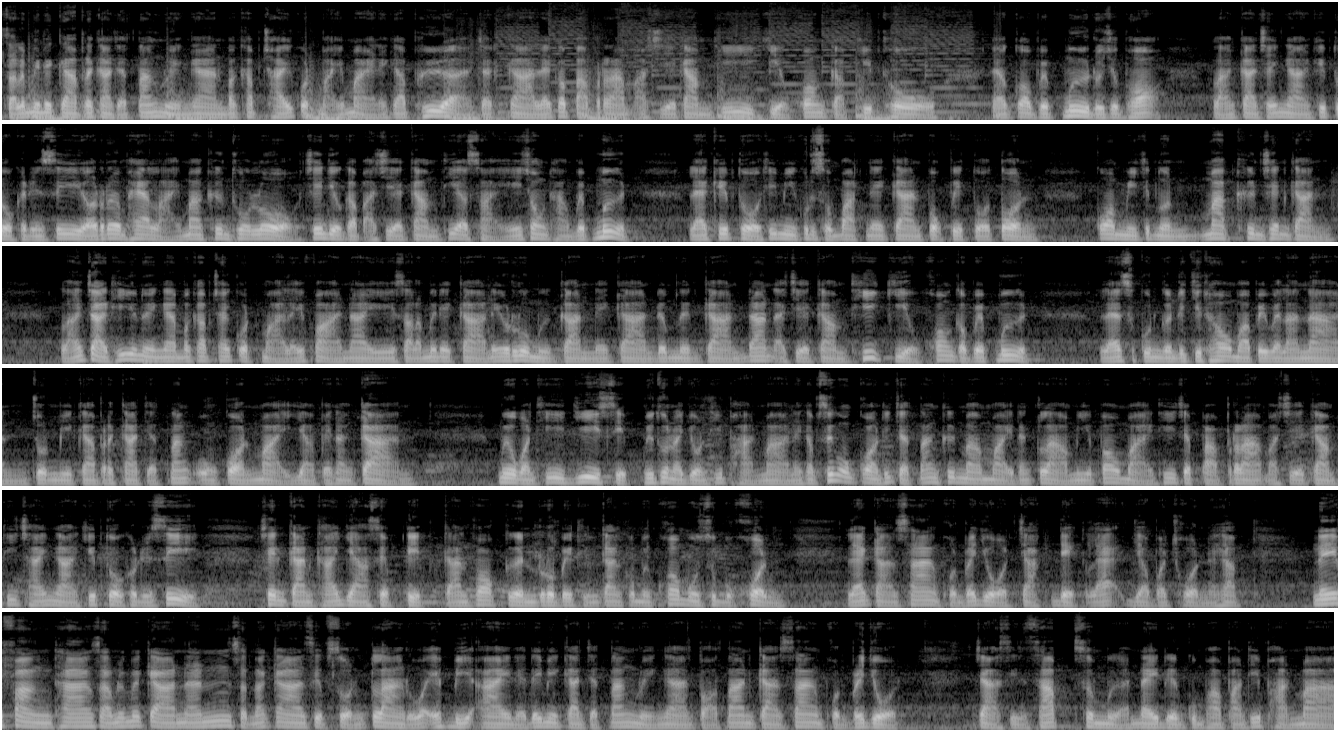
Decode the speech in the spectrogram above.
สหรัฐอเมริกาประกาศจะตั้งหน่วยงานบังคับใช้กฎหมายใหม่นะครับเพื่อจัดการและก็ปราบปรามอาชญากรรมที่เกี่ยวข้องกับคริปโต แล้วก็เว็บมืดโดยเฉพาะหลังการใช้งานคริปโตเคอเรนซีเริ่มแพร่หลายมากขึ้นทั่วโลก เช่นเดียวกับอาชญากรรมที่อาศัยช่องทางเว็บมืด และคริปโตที่มีคุณสมบัติในการปกปิดตัวตน ก็มีจำนวนมากขึ้นเช่นกัน หลังจากที่หน่วยงานบังคับใช้กฎหมายหลายฝ่ายในสหรัฐอเมริกาได้ร่วมมือกันในการดำเนินการด้านอาชญากรรมที่เกี่ยวข้องกับเว็บมืด และสกุลเงินดิจิทัลมาเป็นเวลานาน จนมีการประกาศจัดตั้งองค์กรใหม่อย่างเป็นทางการ เมื่อวันที่ 20 มิถุนายนที่ผ่านมานะครับซึ่งองค์กรที่จัดตั้งขึ้นมาใหม่ดังกล่าวมีเป้าหมายที่จะปราบปรามอาชญากรรมที่ใช้งานคริปโตเคอเรนซีเช่นการค้ายาเสพติด การฟอกเงินรวมไปถึงการขโมยข้อมูลส่วนบุคคล และการสร้างผลประโยชน์จากเด็กและเยาวชนนะครับในฝั่งทางสหรัฐอเมริกานั้นสำนักงานสืบสวนกลางหรือว่า FBI เนี่ยได้มีการจัดตั้งหน่วยงานต่อต้านการสร้างผลประโยชน์ จากสินทรัพย์เสมือนในเดือนกุมภาพันธ์ที่ผ่านมา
